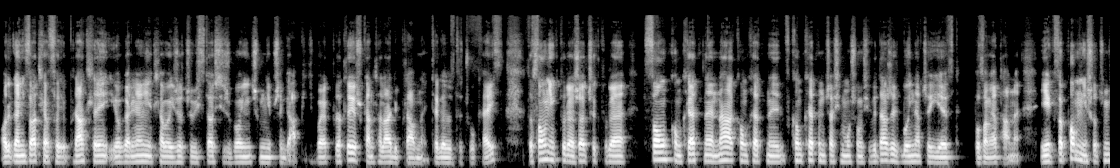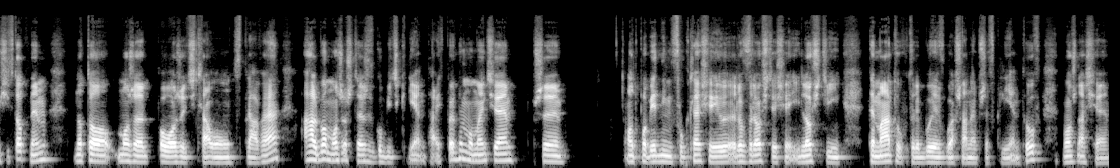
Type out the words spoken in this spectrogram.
organizacja swojej pracy i ogarnianie całej rzeczywistości, żeby o niczym nie przegapić. Bo jak pracujesz w kancelarii prawnej, tego dotyczył case, to są niektóre rzeczy, które są konkretne, na konkretny, w konkretnym czasie muszą się wydarzyć, bo inaczej jest pozamiatane. I jak zapomnisz o czymś istotnym, no to może położyć całą sprawę, albo możesz też zgubić klienta. I w pewnym momencie przy odpowiednim sukcesie i rozroście się ilości tematów, które były zgłaszane przez klientów, można się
